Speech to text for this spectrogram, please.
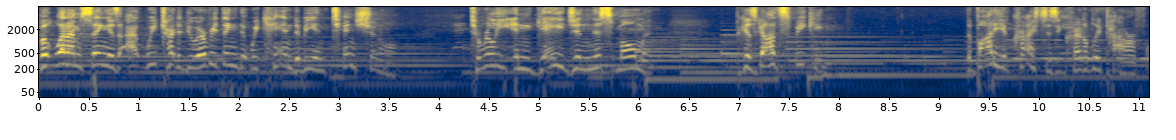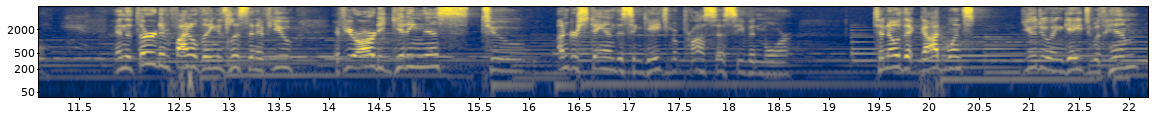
But what I'm saying is, I, we try to do everything that we can to be intentional, to really engage in this moment because God's speaking. The body of Christ is incredibly powerful. And the third and final thing is listen, if you if you're already getting this to understand this engagement process even more, to know that God wants you to engage with him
